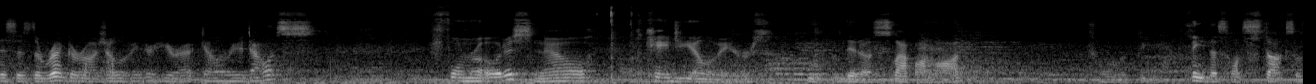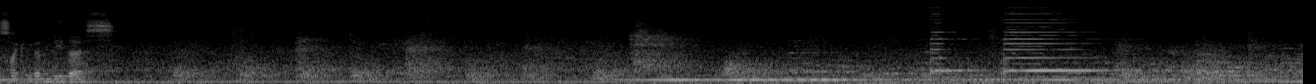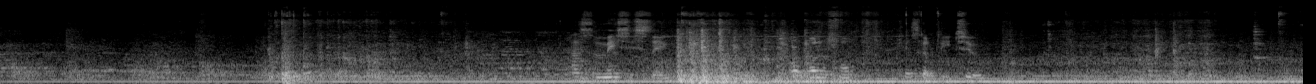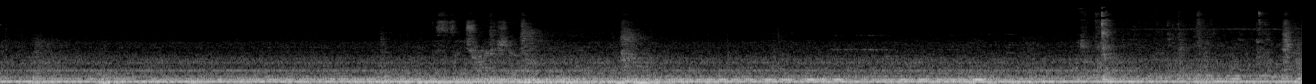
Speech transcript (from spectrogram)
This is the red garage elevator here at Galleria Dallas. Former Otis, now KG Elevators. Hmm. Did a slap-on mod. So I think this one's stuck, so it's likely gonna be this. Has the Macy's thing. Oh, wonderful. It's gonna be two. This is a trash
